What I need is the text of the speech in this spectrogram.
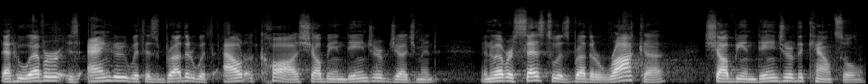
that whoever is angry with his brother without a cause shall be in danger of judgment, and whoever says to his brother, Raca, shall be in danger of the council,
